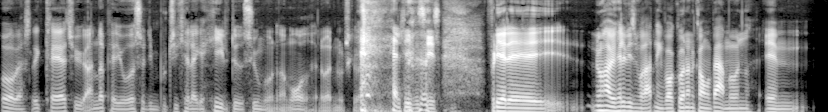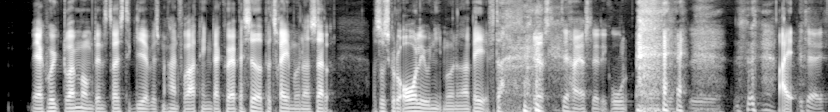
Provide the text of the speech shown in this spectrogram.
prøv at være lidt kreativ i andre perioder, så din butik heller ikke er helt død syv måneder om året, eller hvad det nu skal være. ja, lige præcis. Fordi at, øh, nu har vi heldigvis en forretning, hvor kunderne kommer hver måned. Øhm, jeg kunne ikke drømme om den stress, det giver, hvis man har en forretning, der kører baseret på tre måneder salg og så skal du overleve ni måneder bagefter. det, det har jeg slet ikke ro. Nej. Det kan jeg ikke.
